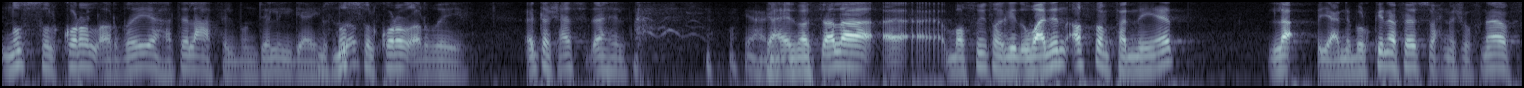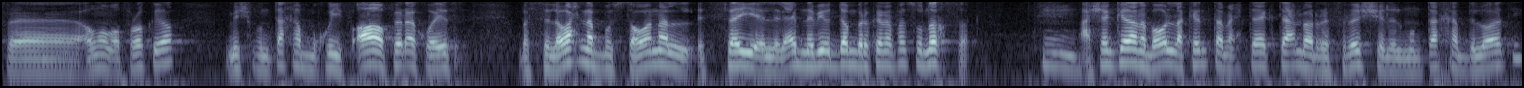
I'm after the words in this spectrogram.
نص الكرة الأرضية هتلعب في المونديال الجاي. بالظبط. نص الكرة الأرضية. أنت مش عايز تتأهل؟ يعني, يعني المسألة آه، بسيطة جدا. وبعدين أصلا فنيات لا يعني بوركينا فاسو إحنا شفناها في آه، أمم أفريقيا مش منتخب مخيف. آه فرقة كويسة. بس لو إحنا بمستوانا السيء اللي لعبنا بيه قدام بوركينا فاسو نخسر. عشان كده أنا بقول لك انت محتاج تعمل refresh للمنتخب دلوقتي.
